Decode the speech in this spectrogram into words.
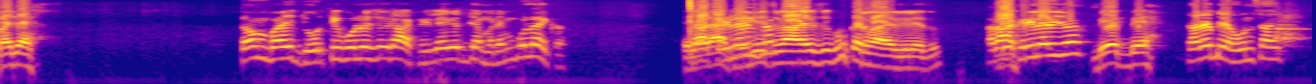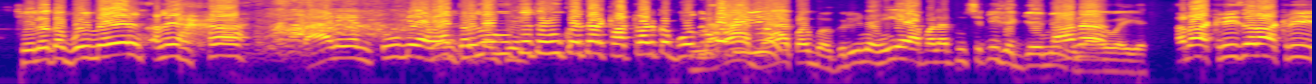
જાય તમ ભાઈ જોરથી બોલો છો રાખરી લેવી જ મને એમ બોલાય કે? રાખડી લેવી છે? વેચવા છે. શું કરવા આવ્યો લે તું? રાખડી લેવી છે? બે બે. અરે સાહેબ. તો ભૂઈ મેલ. અલે હા. તું બે હવે તો થેલો તો હું કઈ તાર ખાટલા કે ગોદડું ના, ગયું? કોઈ બગડ્યું નહીં લે પણ તું કેટલી જગ્યાએ મેલી. આવ્યો અહીંયા? રાખડી છે રાખડી.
